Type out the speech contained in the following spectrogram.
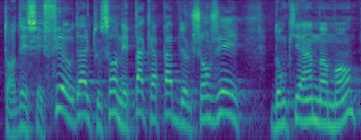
Attendez, c'est féodal tout ça, on n'est pas capable de le changer. Donc il y a un moment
